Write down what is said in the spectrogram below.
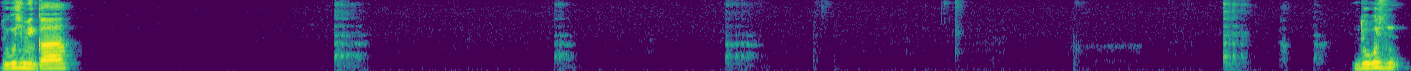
누구십니까? 누구신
